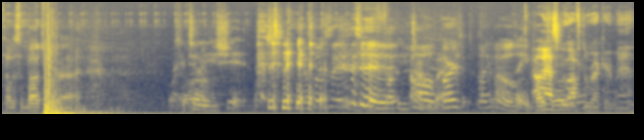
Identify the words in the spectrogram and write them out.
Tell us about your. Uh, what's I ain't going telling on? you shit. That's what I'm saying. This is fuck are you talking all about? person. Like, no. I'll ask you off the record, man.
